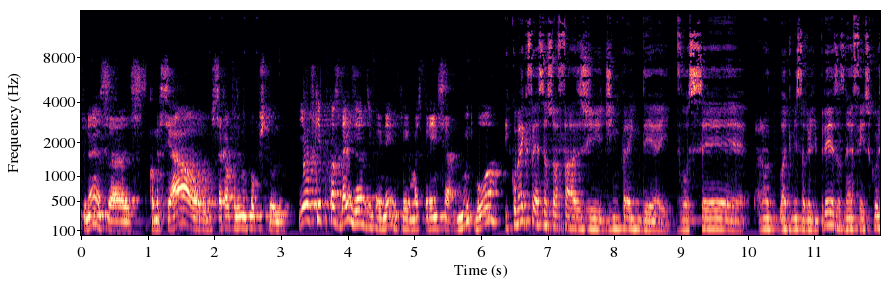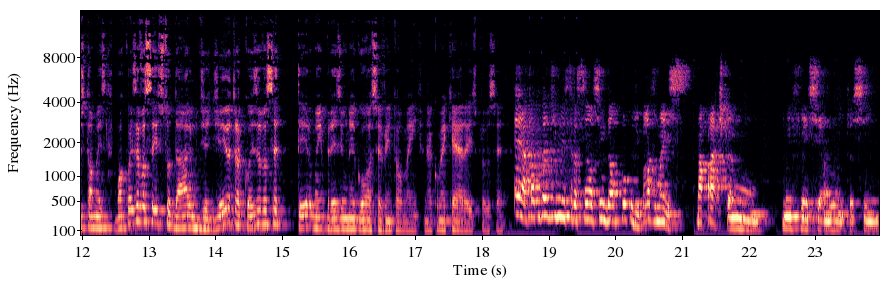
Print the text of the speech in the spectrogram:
finanças, comercial, você acaba fazendo um pouco de tudo. E eu fiquei por quase 10 anos empreendendo, foi uma experiência muito boa. E como é que foi essa sua fase de, de empreender aí? Você era um administrador de empresas, né? Fez curso e tal, mas uma coisa é você estudar no dia a dia e outra coisa é você ter uma empresa e um negócio eventualmente, né? Como é que era isso para você? É, a faculdade de administração assim dá um pouco de base, mas na prática não não influencia muito, assim.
